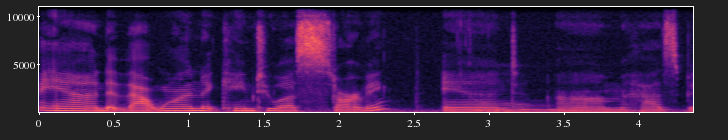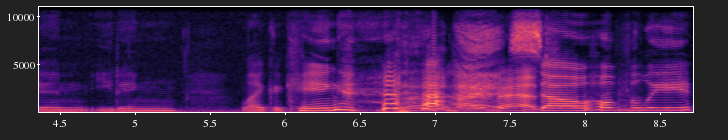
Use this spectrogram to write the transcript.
and that one came to us starving and um, has been eating like a king. I bet. so hopefully,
